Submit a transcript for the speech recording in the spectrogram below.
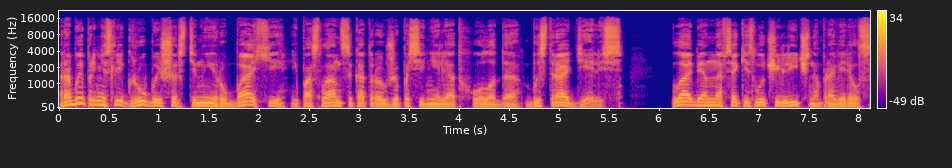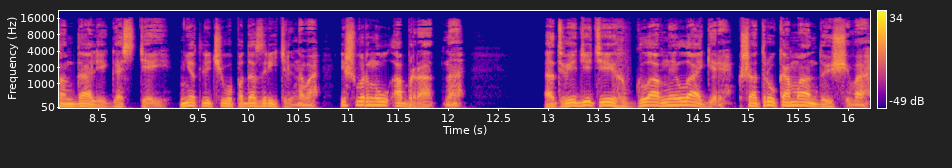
Рабы принесли грубые шерстяные рубахи, и посланцы, которые уже посинели от холода, быстро оделись. Лабиан на всякий случай лично проверил сандалии гостей, нет ли чего подозрительного, и швырнул обратно. «Отведите их в главный лагерь, к шатру командующего».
